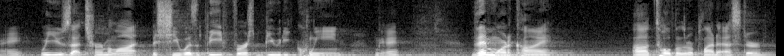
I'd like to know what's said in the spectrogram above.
right? We use that term a lot, but she was the first beauty queen, okay? Then Mordecai uh, told them to reply to Esther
